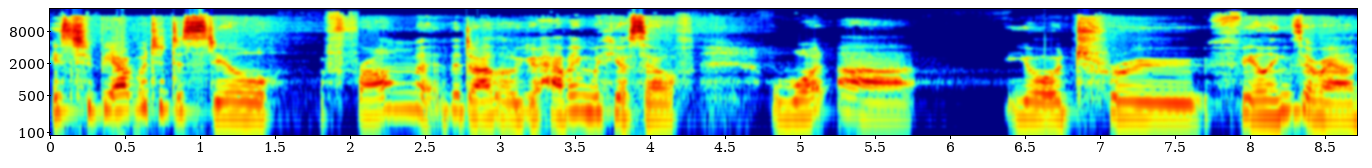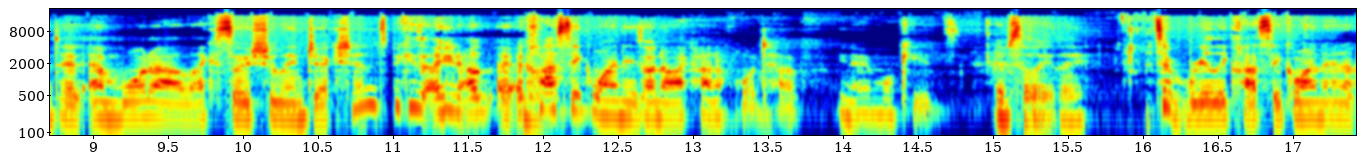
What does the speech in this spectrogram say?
is to be able to distill from the dialogue you're having with yourself what are your true feelings around it and what are like social injections? Because you know a, a classic one is I know I can't afford to have you know more kids. Absolutely. It's a really classic one and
